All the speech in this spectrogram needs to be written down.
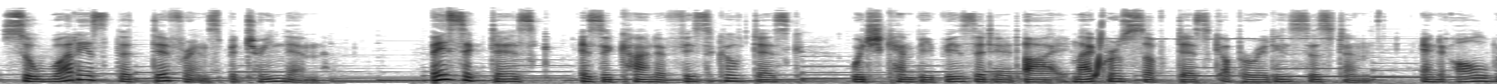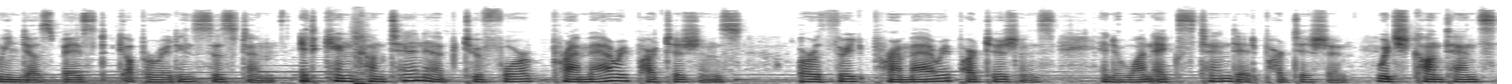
So what is the difference between them? Basic disk is a kind of physical disk which can be visited by Microsoft Disk Operating System and all Windows-based operating system. It can contain up to four primary partitions or three primary partitions and one extended partition, which contains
